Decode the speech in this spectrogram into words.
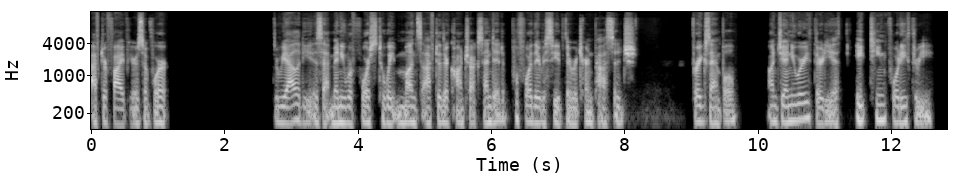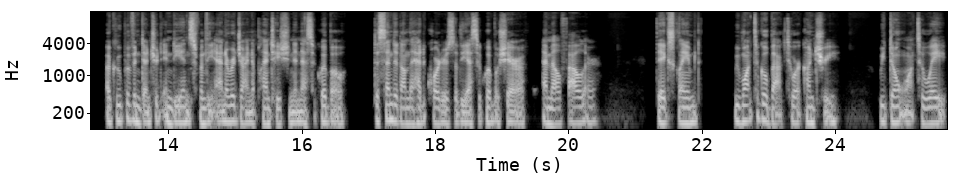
after five years of work. The reality is that many were forced to wait months after their contracts ended before they received their return passage. For example, on January 30th, 1843, a group of indentured Indians from the Anna Regina plantation in Essequibo descended on the headquarters of the Essequibo sheriff, M.L. Fowler. They exclaimed, We want to go back to our country. We don't want to wait.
